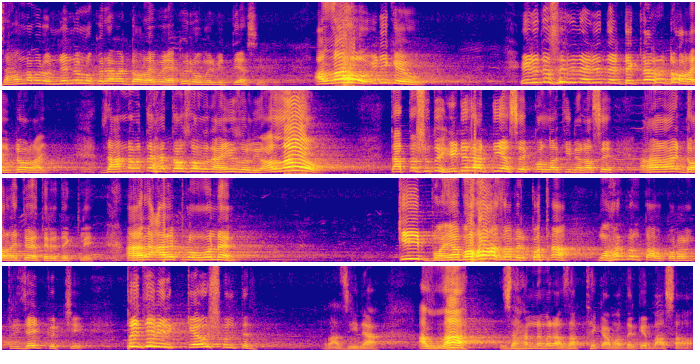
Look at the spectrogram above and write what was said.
জাহান নামের অন্যান্য লোকেরা আবার ডরাইব একই রোমের ভিত্তি আছে। আল্লাহ এটি কেউ এটি তো চিনি না এটি দেখলে আমরা ডরাই ডরাই জাহান নামে তো হেতেও চলে না আইও চলি আল্লাহ! তার তো শুধু হিডেন আড্ডি আছে কল্লার কিনার আছে। আর ডরাইতো এতেরে দেখলে। আর আরে প্রমোনেন কি ভয়াবহ আজাবের কথা মহাগ্রন্থ আল কোরআন প্রিজাইড করছে। পৃথিবীর কেউ শুনতে রাজি না। আল্লাহ জাহান্নামের আজাব থেকে আমাদেরকে বাঁচাও।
